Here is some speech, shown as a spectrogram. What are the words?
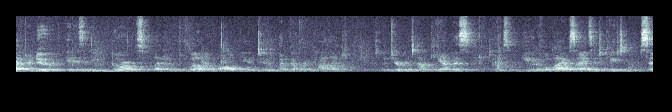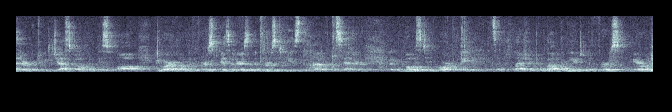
Afternoon. It is an enormous pleasure to welcome all of you to Montgomery College, to the Germantown campus, to this beautiful Bioscience Education Center, which we just opened this fall. You are among the first visitors and the first to use the conference center. But most importantly, it's a pleasure to welcome you to the first Maryland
